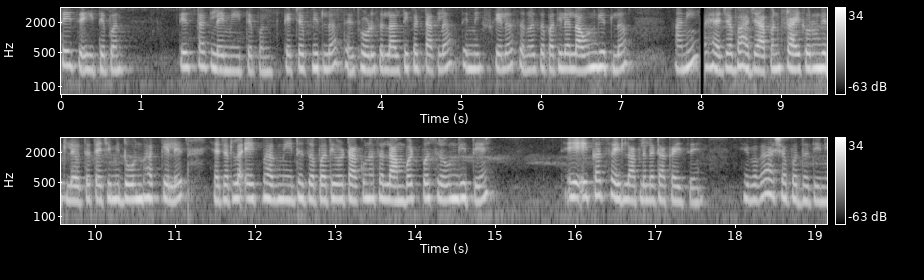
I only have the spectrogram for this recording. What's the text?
तेच आहे इथे पण. तेच टाकलं आहे मी इथे पण. केचप घेतलं ते थोडंसं लाल तिखट टाकलं ते मिक्स केलं सगळं चपातीला लावून घेतलं आणि ह्या ज्या भाज्या आपण फ्राय करून घेतल्या होत्या त्याचे मी दोन भाग केलेत. ह्याच्यातला एक भाग मी इथं चपातीवर टाकून असा लांबट पसरवून घेते. हे एकाच साईडला आपल्याला टाकायचं आहे हे बघा अशा पद्धतीने.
